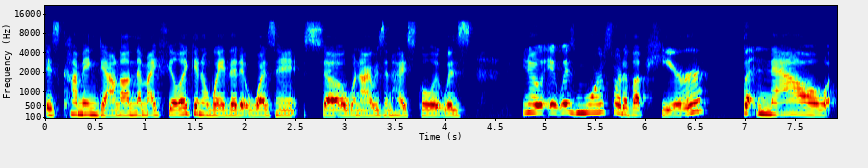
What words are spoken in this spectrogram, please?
is coming down on them. I feel like in a way that it wasn't so when I was in high school it was you know, it was more sort of up here, but now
